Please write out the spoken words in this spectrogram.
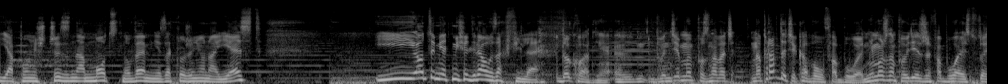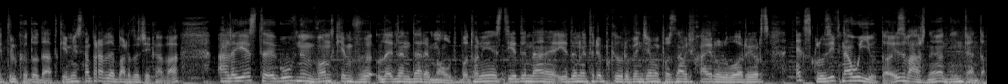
japońszczyzna mocno we mnie zakorzeniona jest. I o tym, jak mi się grało za chwilę. Dokładnie. Y, Będziemy poznawać naprawdę ciekawą fabułę. Nie można powiedzieć, że fabuła jest tutaj tylko dodatkiem. Jest naprawdę bardzo ciekawa, ale jest y, głównym wątkiem w Legendary Mode, bo to nie jest jedyna, jedyny tryb, który będziemy poznawać w Hyrule Warriors ekskluzyw na Wii U. To jest ważne od Nintendo.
